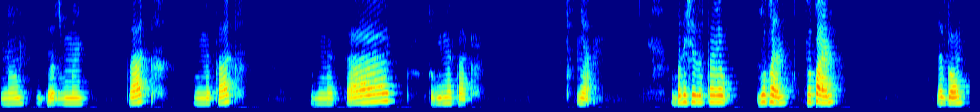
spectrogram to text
No, i teraz robimy tak, robimy tak, robimy tak, robimy tak. Nie. To będę się zastanawiał. Złapałem, złapałem. Let's go.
